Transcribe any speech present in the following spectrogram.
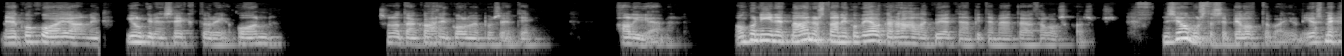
meidän koko ajan niin julkinen sektori on, sanotaan 2-3 prosentin alijäämällä. Onko niin, että me ainoastaan niin velkarahalla kyetään pitämään tämä talouskasvussa? Niin se on minusta se pelottava ilmiö. Jos me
